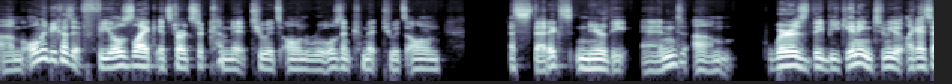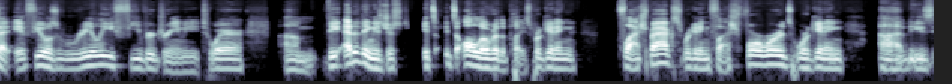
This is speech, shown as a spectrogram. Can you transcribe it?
Um, only because it feels like it starts to commit to its own rules and commit to its own aesthetics near the end. Um, whereas the beginning to me, like I said, it feels really fever dreamy to where um, the editing is just it's it's all over the place. We're getting flashbacks, we're getting flash forwards, we're getting uh, these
